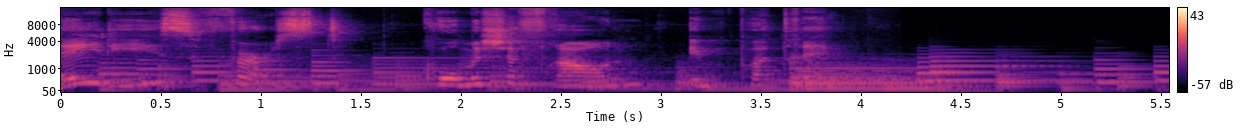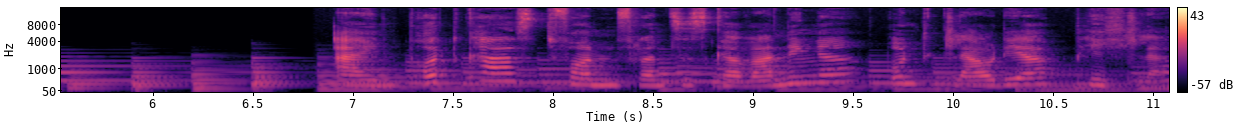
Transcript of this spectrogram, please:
Ladies First. Komische Frauen im Porträt. Ein Podcast von Franziska Wanninger und Claudia Pichler.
